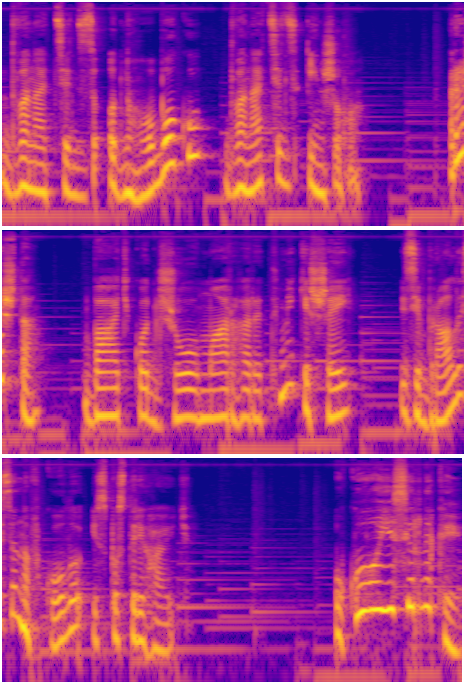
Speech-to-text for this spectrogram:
12 з одного боку, 12 з іншого. Решта батько, Джо, Маргарет, Мікі Шей зібралися навколо і спостерігають. У кого є сірники?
